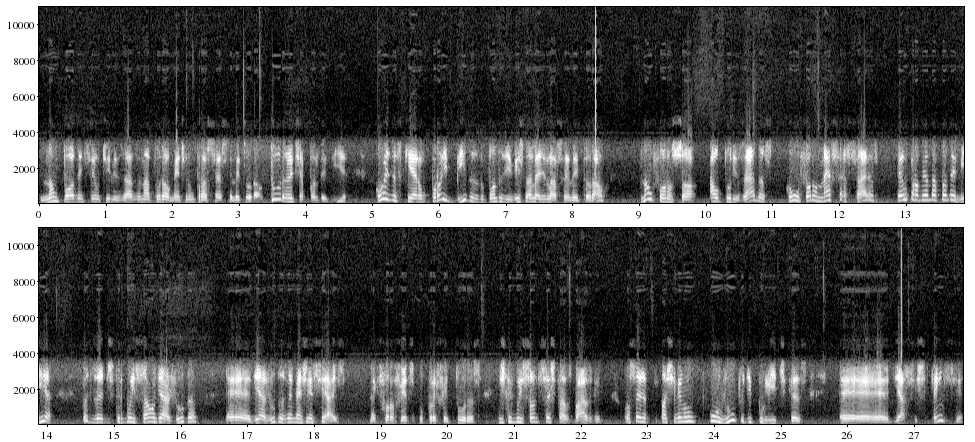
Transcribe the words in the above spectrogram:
não podem ser utilizadas naturalmente num processo eleitoral. Durante a pandemia, coisas que eram proibidas do ponto de vista da legislação eleitoral não foram só autorizadas, como foram necessárias pelo problema da pandemia. Vou dizer, distribuição de ajuda, é, de ajudas emergenciais, né, que foram feitas por prefeituras, distribuição de cestas básicas. Ou seja, nós tivemos um conjunto de políticas é, de assistência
